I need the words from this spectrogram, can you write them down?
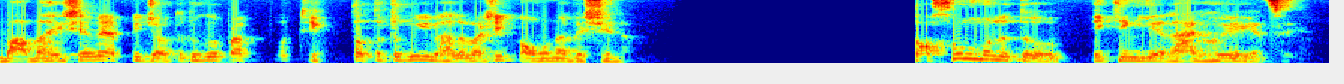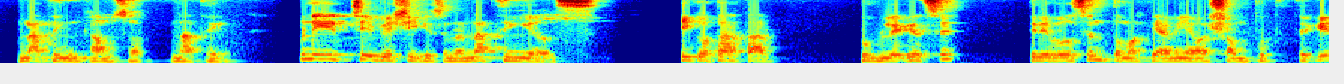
বাবা হিসেবে আপনি যতটুকু প্রাপ্য, ঠিক ততটুকুই ভালোবাসি কম না, বেশি না। তখন মূলত এই কিংলিয়া রাগ হয়ে গেছে। নাথিং কামস অফ নাথিং মানে এর চেয়ে বেশি কিছু না নাথিং এলস এই কথা তার খুব লেগেছে। তিনি বলছেন, তোমাকে আমি আমার সম্পত্তি থেকে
